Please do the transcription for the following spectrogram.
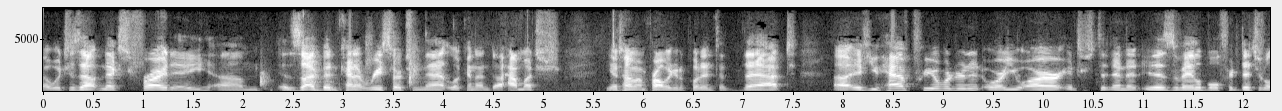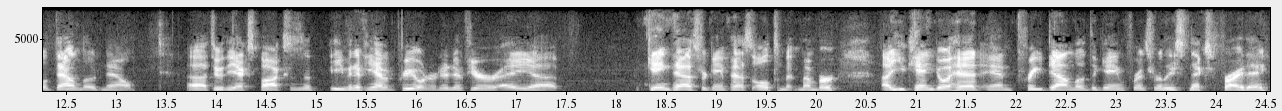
uh, which is out next Friday, um, as I've been kind of researching that, looking into how much you know time I'm probably going to put into that. Uh, if you have pre-ordered it or you are interested in it, it is available for digital download now uh, through the Xbox. A, even if you haven't pre-ordered it, if you're a uh, Game Pass or Game Pass Ultimate member, uh, you can go ahead and pre-download the game for its release next Friday.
